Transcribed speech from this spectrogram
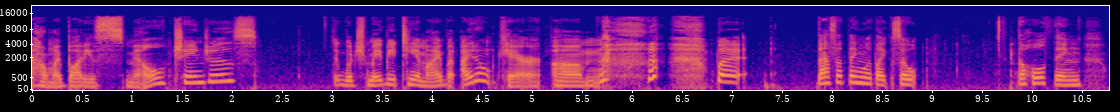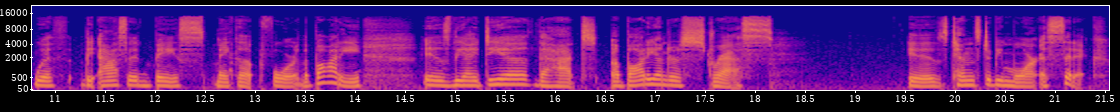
how my body's smell changes which may be TMI, but I don't care. Um, but that's the thing with like, so the whole thing with the acid base makeup for the body is the idea that a body under stress is tends to be more acidic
